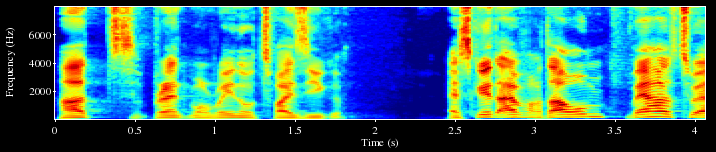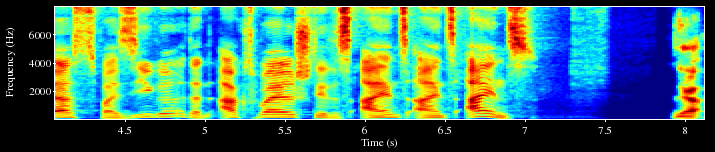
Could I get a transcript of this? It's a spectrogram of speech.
hat Brent Moreno zwei Siege. Es geht einfach darum, wer hat zuerst zwei Siege, denn aktuell steht es 1-1-1. Ja,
